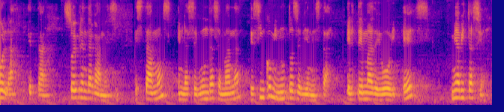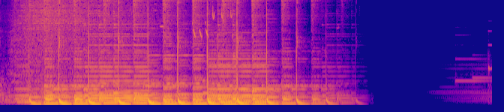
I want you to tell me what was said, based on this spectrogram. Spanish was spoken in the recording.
Hola, ¿qué tal? Soy Brenda Gámez. Estamos en la segunda semana de 5 minutos de bienestar. El tema de hoy es mi habitación.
